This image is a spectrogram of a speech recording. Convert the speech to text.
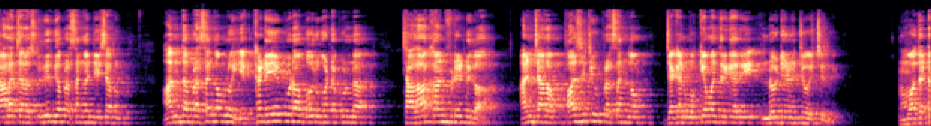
చాలా చాలా సుదీర్ఘ ప్రసంగం చేశారు. అంత ప్రసంగంలో ఎక్కడే కూడా బోరు కొట్టకుండా చాలా కాన్ఫిడెంట్గా అండ్ చాలా పాజిటివ్ ప్రసంగం జగన్ ముఖ్యమంత్రి గారి నోటి నుంచి వచ్చింది. మొదట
